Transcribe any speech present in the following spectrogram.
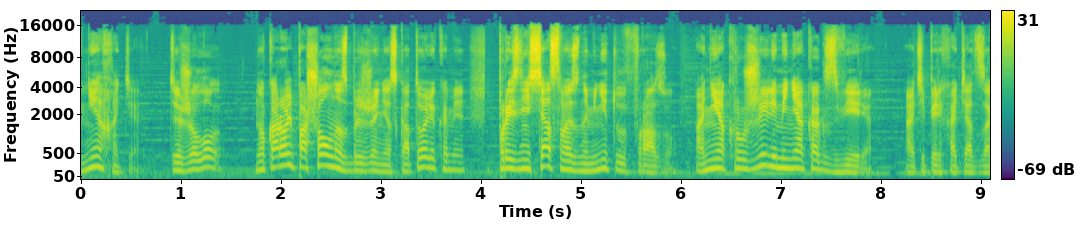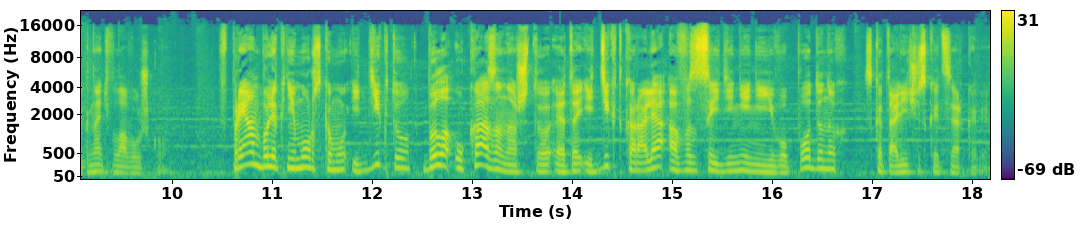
Нехотя, тяжело, но король пошел на сближение с католиками, произнеся свою знаменитую фразу «Они окружили меня как зверя, а теперь хотят загнать в ловушку». В преамбуле к Немурскому эдикту было указано, что это эдикт короля о воссоединении его подданных с католической церковью.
